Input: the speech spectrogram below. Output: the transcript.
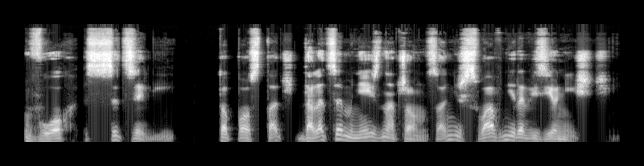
Włoch z Sycylii, to postać dalece mniej znacząca niż sławni rewizjoniści.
